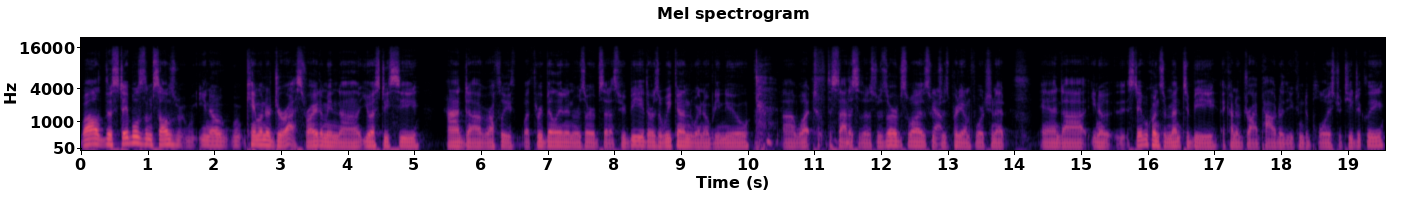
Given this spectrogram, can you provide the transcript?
Well, the stables themselves, you know, came under duress, right? I mean, uh, USDC had uh, roughly what three billion in reserves at SVB. There was a weekend where nobody knew uh, what the status of those reserves was, which yeah. was pretty unfortunate. And uh, you know, stablecoins are meant to be a kind of dry powder that you can deploy strategically,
